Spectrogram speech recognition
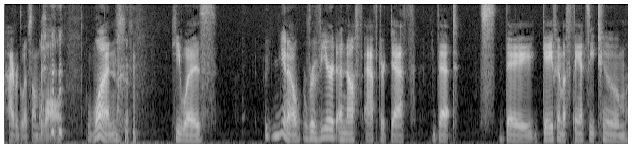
hieroglyphs on the wall. One, he was, you know, revered enough after death that they gave him a fancy tomb,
